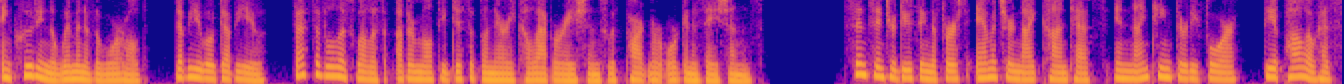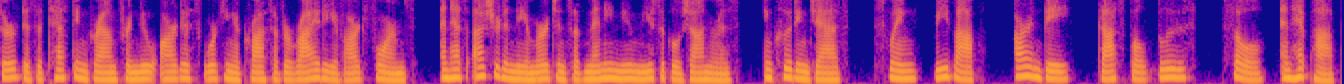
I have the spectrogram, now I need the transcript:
including the Women of the World, WOW, festival as well as other multidisciplinary collaborations with partner organizations. Since introducing the first amateur night contests in 1934, the Apollo has served as a testing ground for new artists working across a variety of art forms and has ushered in the emergence of many new musical genres, including jazz, swing, bebop, R&B, gospel, blues, soul, and hip hop.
